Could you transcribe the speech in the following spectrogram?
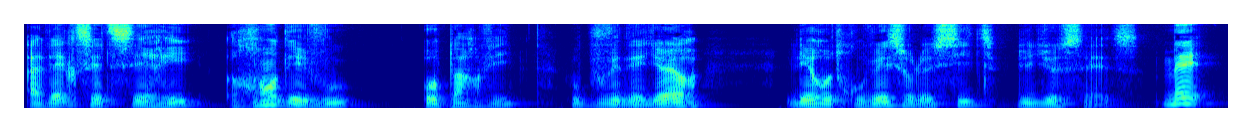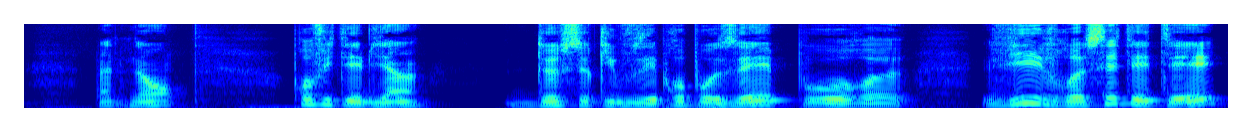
avec cette série Rendez-vous au Parvis. Vous pouvez d'ailleurs les retrouver sur le site du diocèse. Mais maintenant, profitez bien de ce qui vous est proposé pour euh, vivre cet été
